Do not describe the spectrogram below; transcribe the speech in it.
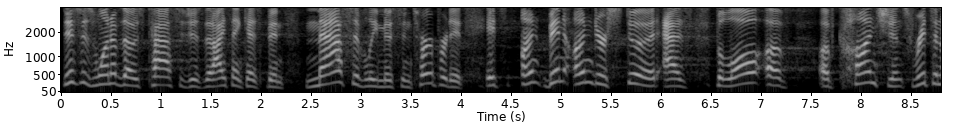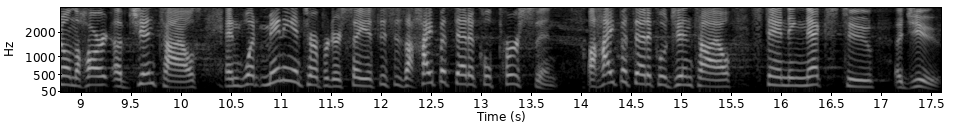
This is one of those passages that I think has been massively misinterpreted. It's un- been understood as the law of, of conscience written on the heart of Gentiles. And what many interpreters say is this is a hypothetical person, a hypothetical Gentile standing next to a Jew.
